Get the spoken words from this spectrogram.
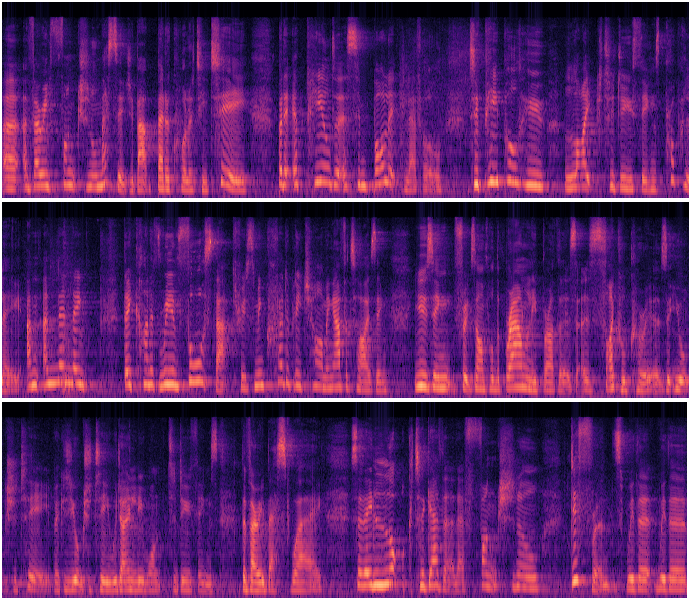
A very functional message about better quality tea, but it appealed at a symbolic level to people who like to do things properly. And, and then they, they kind of reinforced that through some incredibly charming advertising using, for example, the Brownlee brothers as cycle couriers at Yorkshire Tea, because Yorkshire Tea would only want to do things the very best way. So they locked together their functional difference with a, with a,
